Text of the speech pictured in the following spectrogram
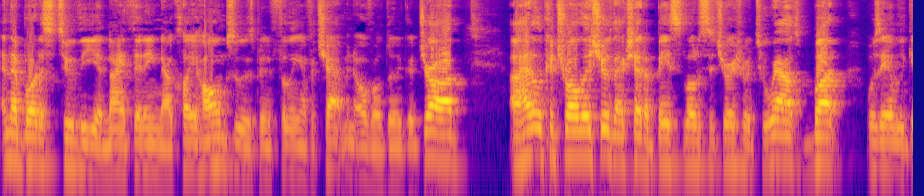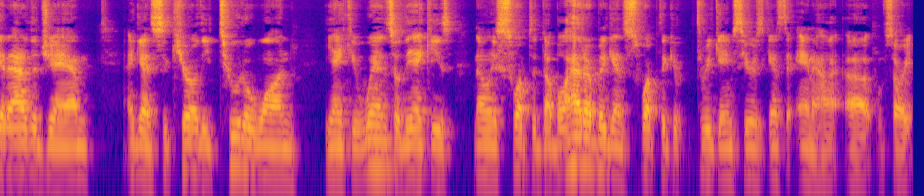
and that brought us to the uh, ninth inning. Now Clay Holmes, who has been filling in for Chapman, overall doing a good job. Uh, had a little control issues. Actually, had a base loaded situation with two outs, but was able to get out of the jam and again secure the two to one Yankee win. So the Yankees not only swept the doubleheader, but again swept the three game series against the Anaheim. Uh, I'm sorry,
